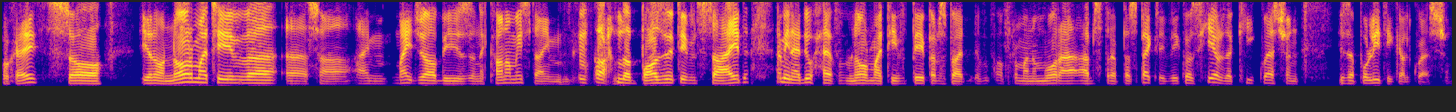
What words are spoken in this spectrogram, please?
Okay, so you know, normative. Uh, uh, so I'm my job is an economist. I'm on the positive side. I mean, I do have normative papers, but from a more abstract perspective, because here the key question is a political question.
